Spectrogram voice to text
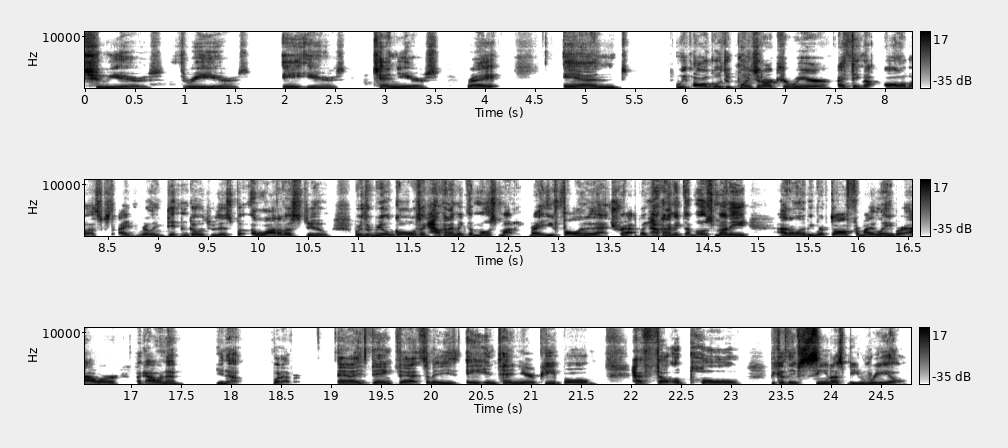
two years, three years, eight years, 10 years, right? And we all go through points in our career. I think not all of us, I really didn't go through this, but a lot of us do, where the real goal is like, how can I make the most money? Right? You fall into that trap. Like, how can I make the most money? I don't want to be ripped off for my labor hour. Like, I want to, you know, whatever. And I think that some of these eight and 10 year people have felt a pull because they've seen us be real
